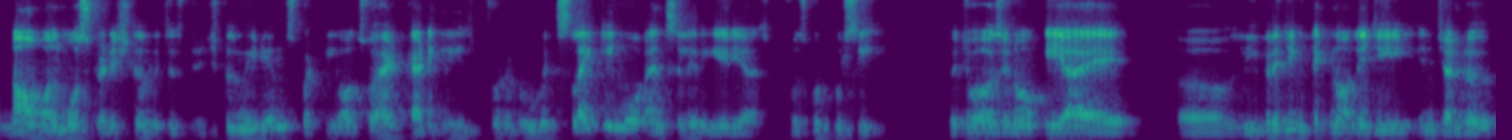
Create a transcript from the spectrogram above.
now almost traditional, which is digital mediums, but we also had categories which were to do with slightly more ancillary areas. It was good to see, which was, you know, AI, leveraging technology in general,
